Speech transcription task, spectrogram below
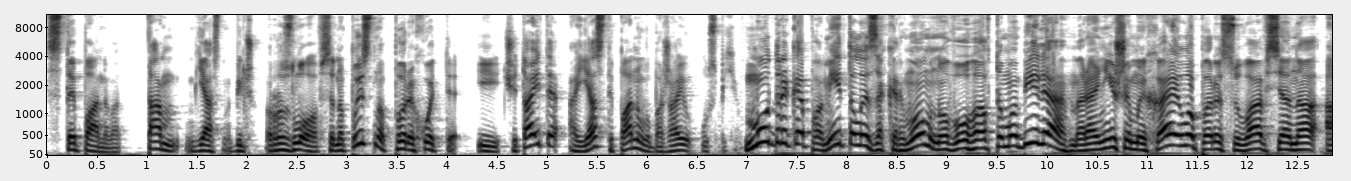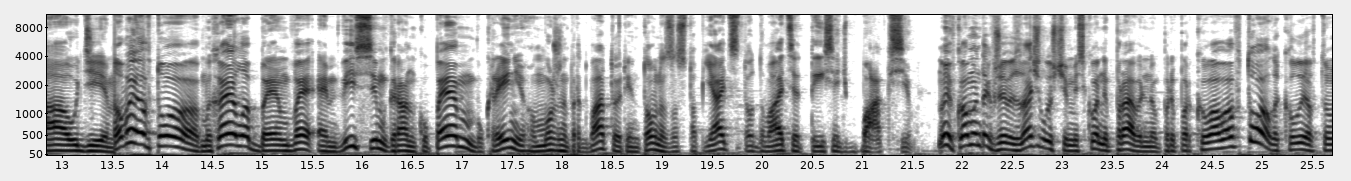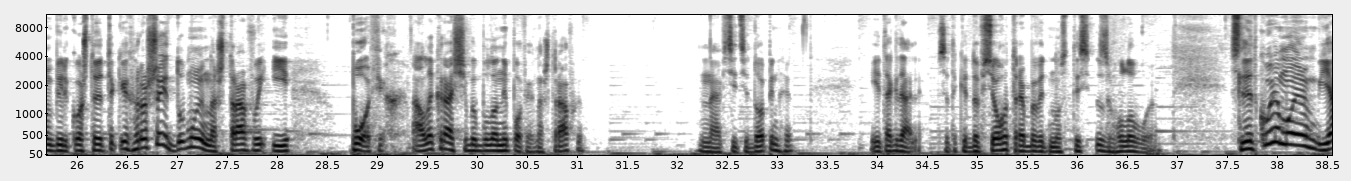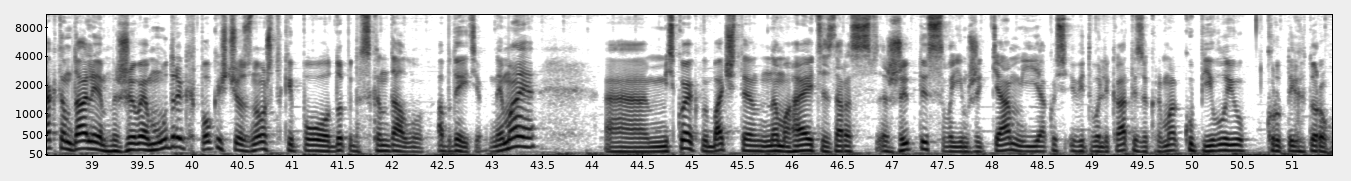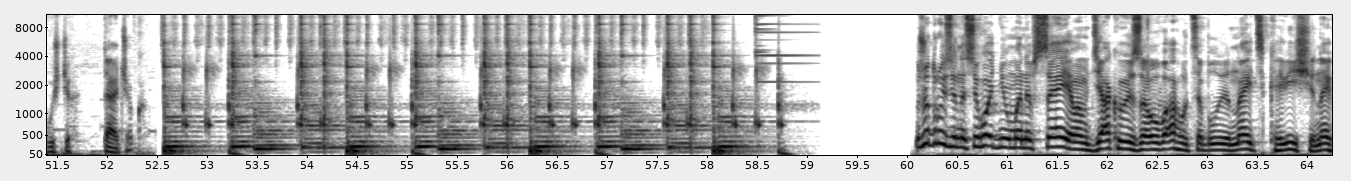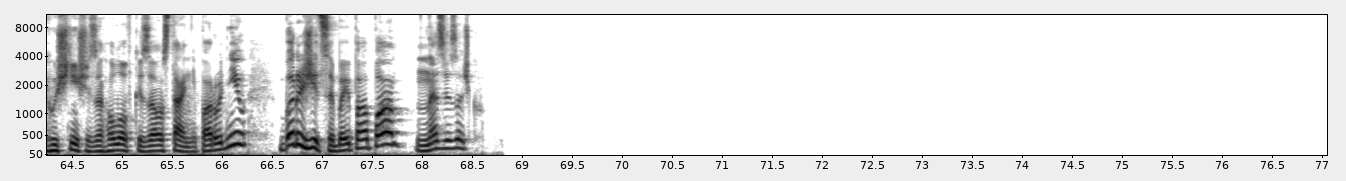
Степанова. Там ясно, більш розлого все написано. Переходьте і читайте. А я Степанову бажаю успіхів. Мудрика помітили за кермом нового автомобіля. Раніше Михайло пересувався на Ауді. Нове авто Михайла BMW M8 Grand Coupe. В Україні його можна придбати орієнтовно за 105-120 тисяч баксів. Ну і в коментах вже відзначило, що місько неправильно припаркував авто, але коли автомобіль коштує таких грошей, думаю, на штрафи і пофіг. Але краще би було не пофіг на штрафи, на всі ці допінги і так далі. Все-таки до всього треба відноситись з головою. Слідкуємо, як там далі живе Мудрик. Поки що, знову ж таки, по допінг скандалу апдейтів немає. Е, Місько, як ви бачите, намагається зараз жити своїм життям і якось відволікати, зокрема, купівлею крутих дорогущих тачок. Друзі, на сьогодні у мене все. Я вам дякую за увагу. Це були найцікавіші, найгучніші заголовки за останні пару днів. Бережіть себе і папа на зв'язочку.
